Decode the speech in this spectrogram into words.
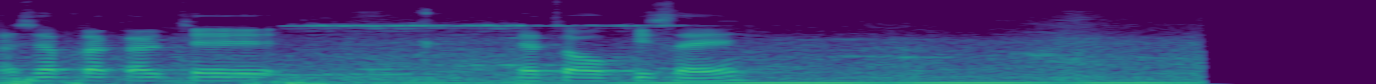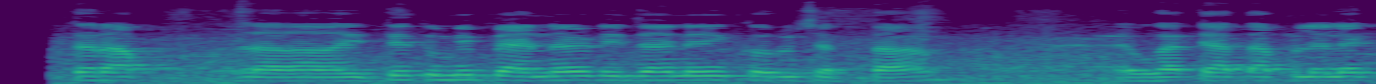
अशा प्रकारचे त्याचं ऑफिस आहे. तर आप इथे तुम्ही बॅनर डिझाईनही करू शकता. बघा त्यात आपल्याला एक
